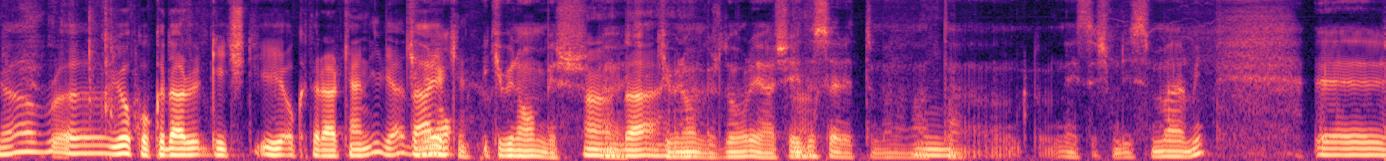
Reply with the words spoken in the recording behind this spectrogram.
Ya e, yok o kadar geç o kadar erken değil ya 2010, daha yakın. 2011. Ha, evet, daha 2011 doğru ya şeyde ha. seyrettim ben onu hatta hmm. neyse şimdi isim vermeyeyim. Ee,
